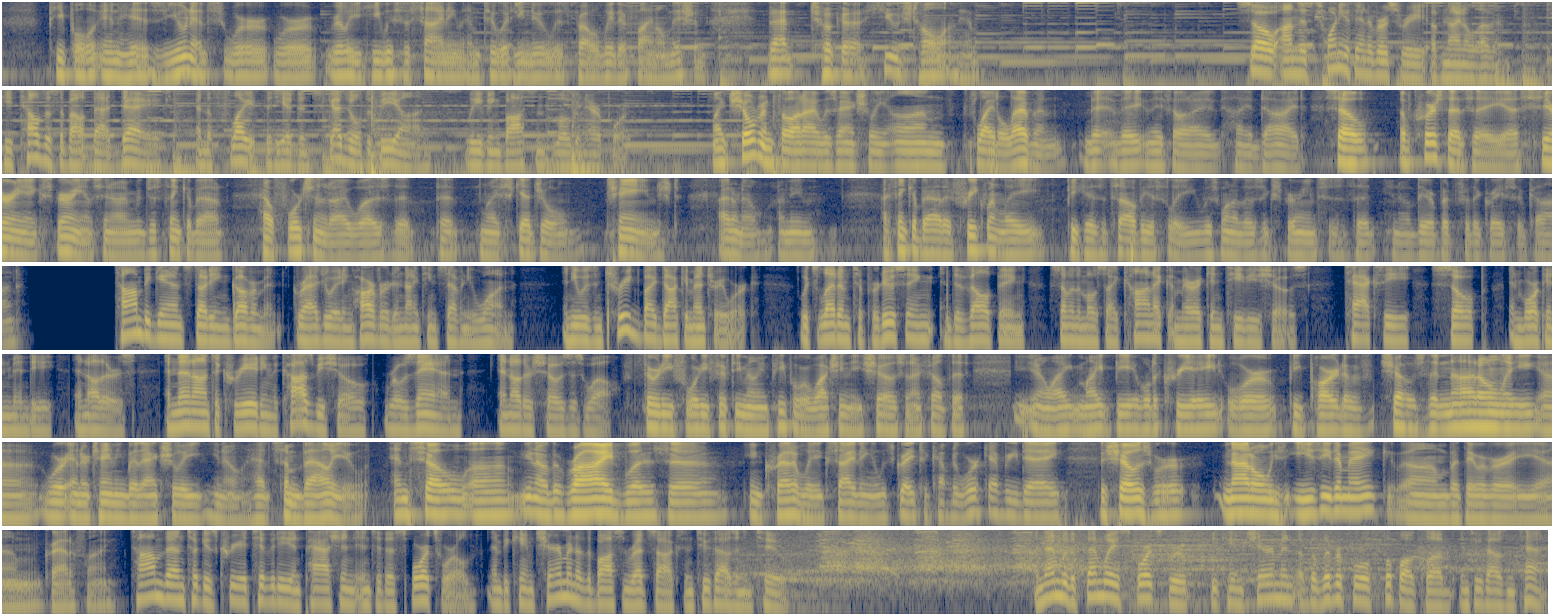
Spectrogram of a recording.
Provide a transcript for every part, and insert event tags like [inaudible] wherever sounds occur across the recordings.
people in his units were were really he was assigning them to what he knew was probably their final mission that took a huge toll on him. So, on this 20th anniversary of 9 11, he tells us about that day and the flight that he had been scheduled to be on leaving Boston's Logan Airport. My children thought I was actually on Flight 11. They, they, they thought I had, I had died. So, of course, that's a, a searing experience. You know, I mean, just think about how fortunate I was that, that my schedule changed. I don't know. I mean, I think about it frequently because it's obviously was one of those experiences that, you know, there but for the grace of God. Tom began studying government, graduating Harvard in 1971, and he was intrigued by documentary work, which led him to producing and developing some of the most iconic American TV shows Taxi, Soap, and Mork and Mindy, and others, and then on to creating The Cosby Show, Roseanne, and other shows as well. 30, 40, 50 million people were watching these shows, and I felt that, you know, I might be able to create or be part of shows that not only uh, were entertaining, but actually, you know, had some value. And so, uh, you know, the ride was uh, incredibly exciting. It was great to come to work every day. The shows were not always easy to make, um, but they were very um, gratifying. Tom then took his creativity and passion into the sports world and became chairman of the Boston Red Sox in 2002. And then with the Fenway Sports Group, became chairman of the Liverpool Football Club in 2010.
